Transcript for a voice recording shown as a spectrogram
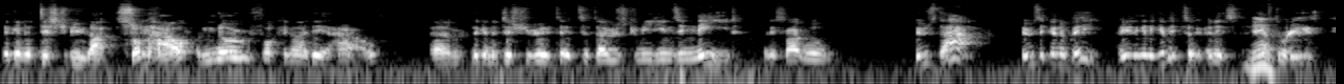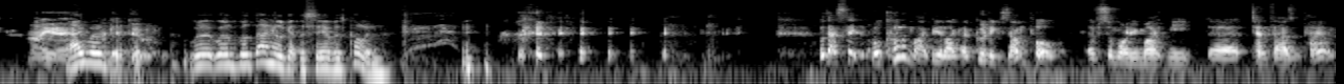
they're going to distribute that somehow. No fucking idea how. Um, they're going to distribute it to those comedians in need. And it's like, well, who's that? Who's it going to be? Who are they going to give it to? And it's you Yeah. have to please. I, uh, I will. I could do. Will, will, will Daniel get the save as Colin? Well, that's it. Well, Colin might be like a good example of someone who might need uh, ten thousand pound.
